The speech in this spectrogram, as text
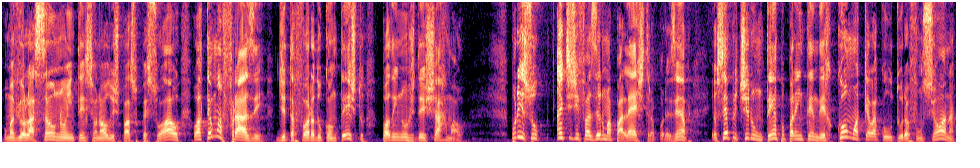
uma violação não intencional do espaço pessoal ou até uma frase dita fora do contexto podem nos deixar mal. Por isso, antes de fazer uma palestra, por exemplo, eu sempre tiro um tempo para entender como aquela cultura funciona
